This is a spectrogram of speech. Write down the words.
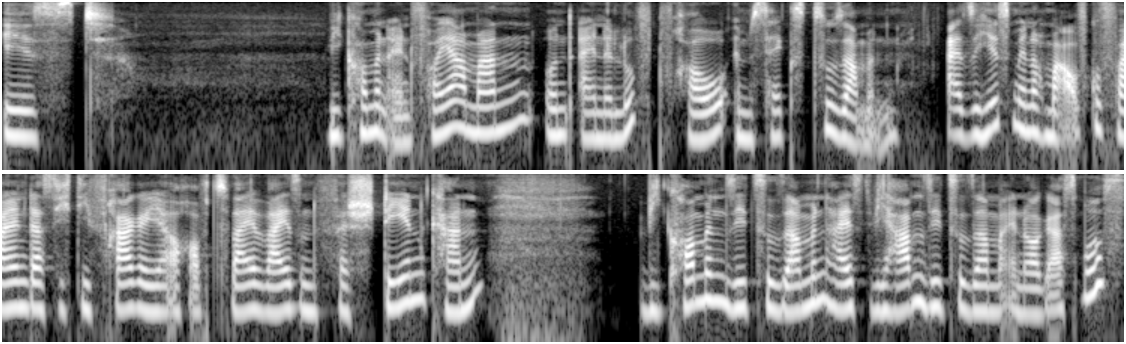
ist, wie kommen ein Feuermann und eine Luftfrau im Sex zusammen? Also hier ist mir nochmal aufgefallen, dass ich die Frage ja auch auf zwei Weisen verstehen kann. Wie kommen sie zusammen? Heißt, wie haben sie zusammen einen Orgasmus?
